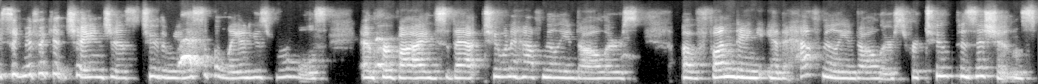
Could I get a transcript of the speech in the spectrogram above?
significant changes to the municipal land use rules and provides that two and a half million dollars of funding and a half million dollars for two positions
